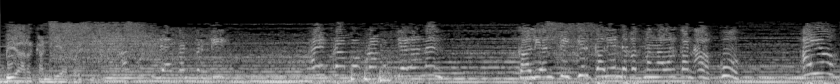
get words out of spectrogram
Biarkan dia pergi. Aku tidak akan pergi. Hai perampok-perampok jalanan. Kalian pikir kalian dapat mengalahkan aku? Ayo,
